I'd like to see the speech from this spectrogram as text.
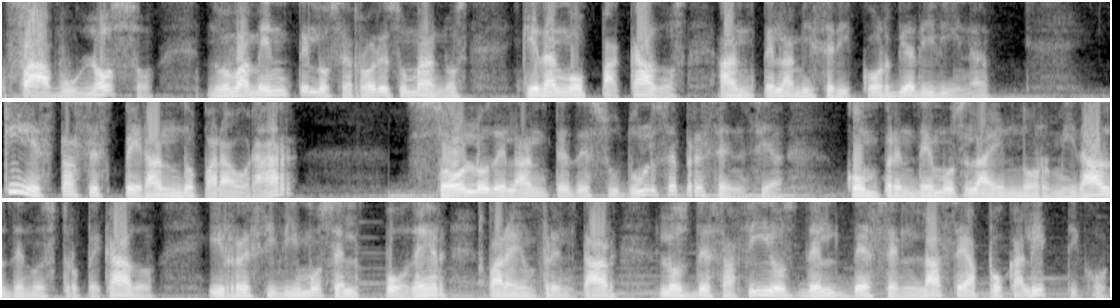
Fabuloso. Nuevamente los errores humanos quedan opacados ante la misericordia divina. ¿Qué estás esperando para orar? Solo delante de su dulce presencia comprendemos la enormidad de nuestro pecado y recibimos el poder para enfrentar los desafíos del desenlace apocalíptico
